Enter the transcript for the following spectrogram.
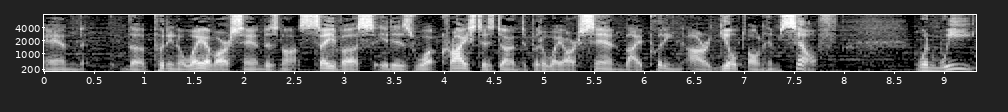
And the putting away of our sin does not save us. It is what Christ has done to put away our sin by putting our guilt on Himself. When we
